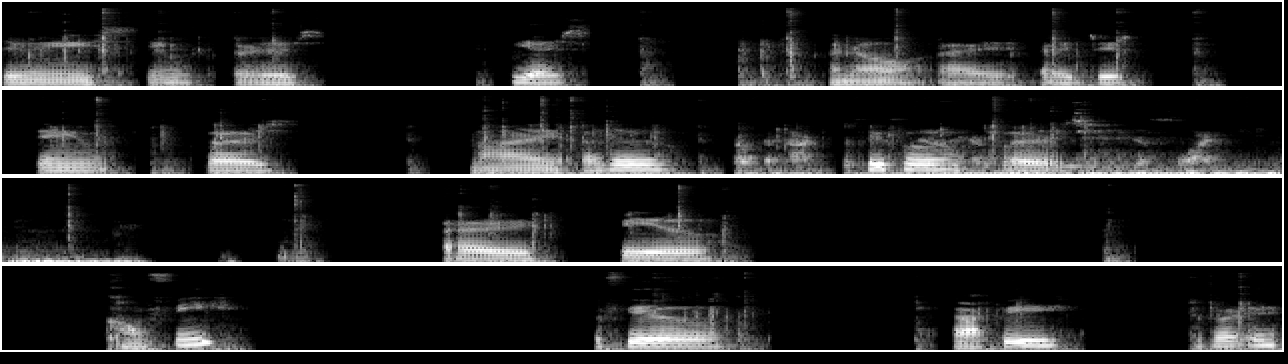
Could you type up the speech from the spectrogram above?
doing thinkers. Yes. I know I I did same because my other people but I feel comfy. I feel happy about it.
